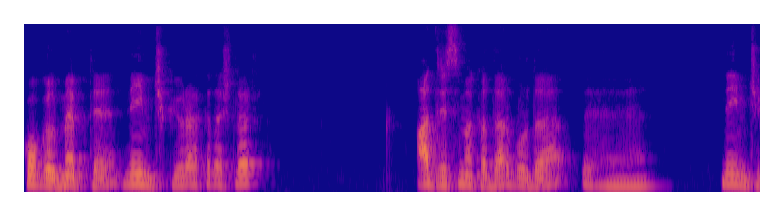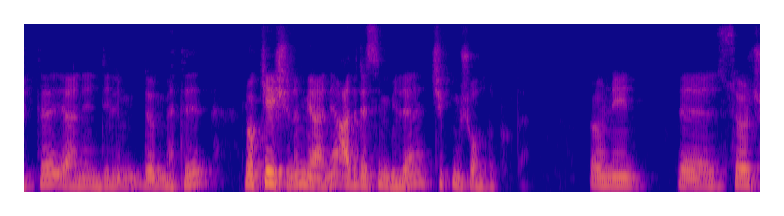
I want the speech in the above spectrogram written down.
Google Map'te neyim çıkıyor arkadaşlar? Adresime kadar burada e, neyim çıktı? Yani dilim dönmedi. Location'ım yani adresim bile çıkmış oldu. Örneğin e, search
